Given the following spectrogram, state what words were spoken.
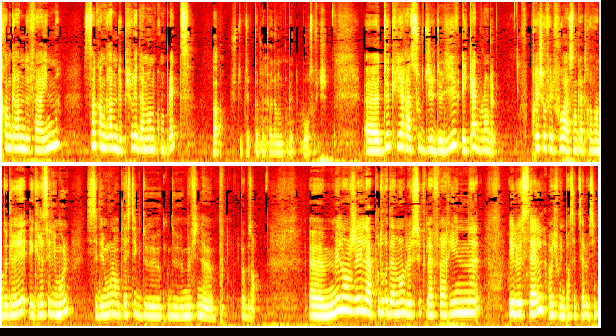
30 g de farine, 50 g de purée d'amande complète. Ah, c'était peut-être pas de la purée d'amande complète. Bon, on s'en fiche. Euh, 2 cuillères à soupe d'huile d'olive et 4 blancs d'œufs. Faut préchauffer le four à 180 degrés et graisser les moules. Si c'est des moules en plastique de, de muffins, euh, pas besoin. Euh, mélanger la poudre d'amande, le sucre, la farine et le sel. Ah oui, il faut une pincée de sel aussi.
